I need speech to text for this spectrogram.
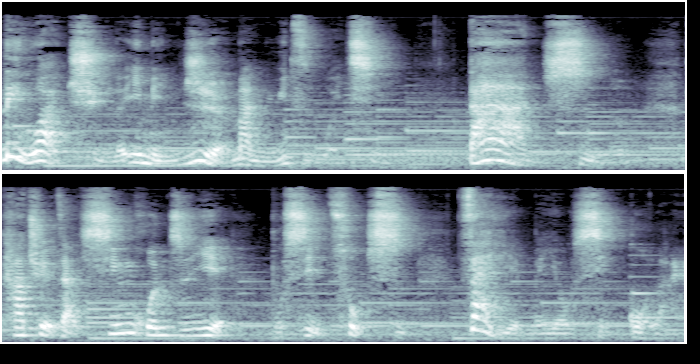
另外娶了一名日耳曼女子为妻。但是呢，他却在新婚之夜不幸猝死，再也没有醒过来。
